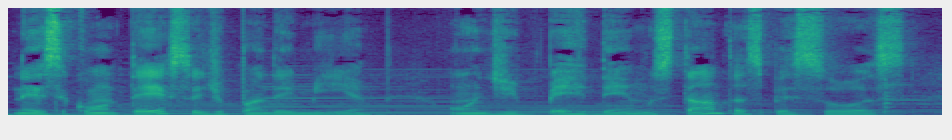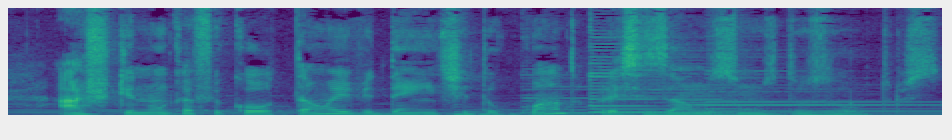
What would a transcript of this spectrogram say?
Nesse contexto de pandemia, onde perdemos tantas pessoas, acho que nunca ficou tão evidente do quanto precisamos uns dos outros.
